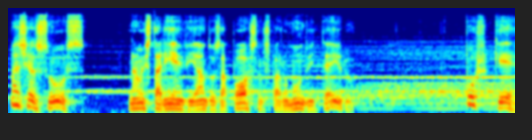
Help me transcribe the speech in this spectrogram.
Mas Jesus não estaria enviando os apóstolos para o mundo inteiro? Por que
